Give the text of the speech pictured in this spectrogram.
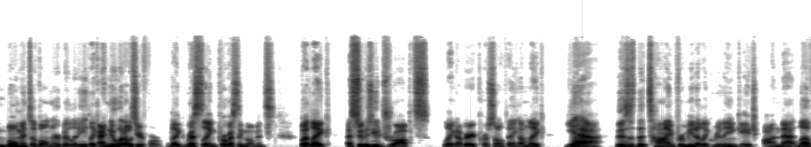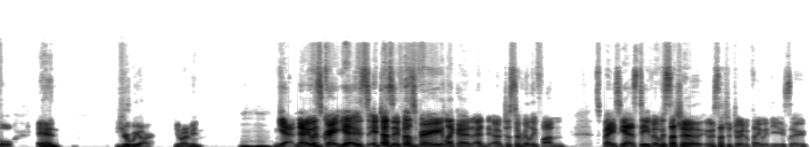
moment of vulnerability. Like I knew what I was here for, like wrestling, pro wrestling moments. But like as soon as you dropped like a very personal thing, I'm like, yeah, this is the time for me to like really engage on that level, and here we are. You know what I mean? Mhm. yeah, no, it was great. Yeah, it's, it does. It feels very like a, a, a just a really fun space. Yeah, Steve, it was such a it was such a joy to play with you. So it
